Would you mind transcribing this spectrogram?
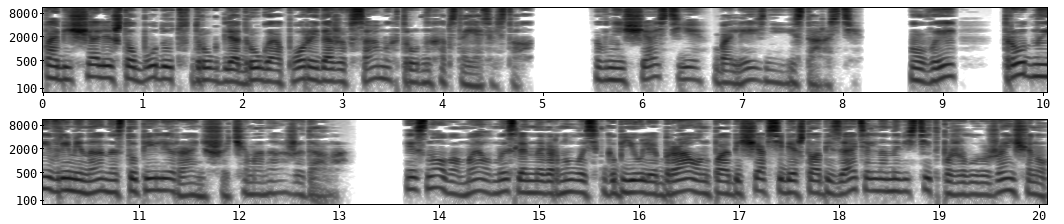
пообещали, что будут друг для друга опорой даже в самых трудных обстоятельствах в несчастье, болезни и старости. Увы, трудные времена наступили раньше, чем она ожидала. И снова Мел мысленно вернулась к Бьюле Браун, пообещав себе, что обязательно навестит пожилую женщину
